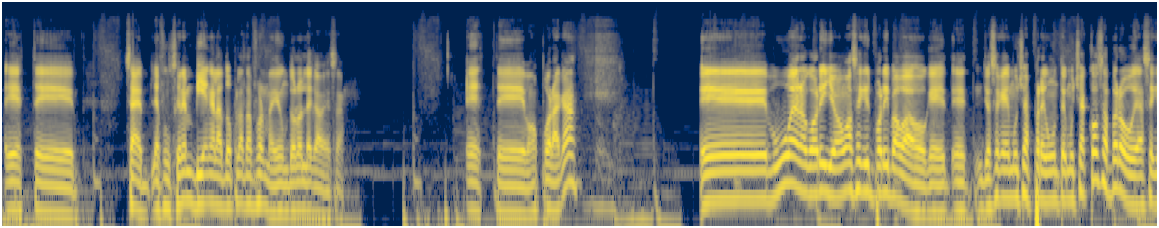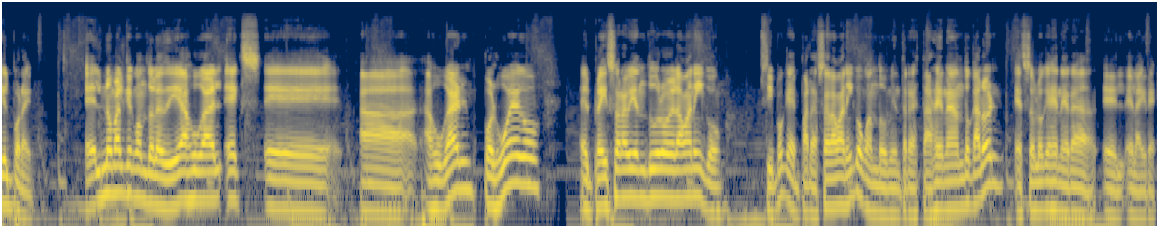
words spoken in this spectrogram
Este, o sea, le funcionen bien a las dos plataformas y un dolor de cabeza. Este, vamos por acá. Eh, bueno, Corillo, vamos a seguir por ahí para abajo. Que eh, yo sé que hay muchas preguntas y muchas cosas, pero voy a seguir por ahí. Es normal que cuando le di a jugar X a, a, jugar por juego, el play suena bien duro el abanico. Sí, porque para eso el abanico, cuando mientras está generando calor, eso es lo que genera el, aire.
